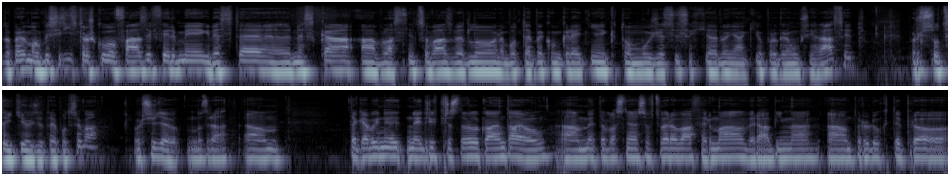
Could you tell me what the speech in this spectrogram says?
zaprvé mohl by si říct trošku o fázi firmy, kde jste dneska a vlastně co vás vedlo, nebo tebe konkrétně k tomu, že jsi se chtěl do nějakého programu přihlásit? Proč to cítil, že to je potřeba? Určitě, moc rád. Um, tak já bych nej, nejdřív představil Client.io. Um, je to vlastně softwarová firma, vyrábíme um, produkty pro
